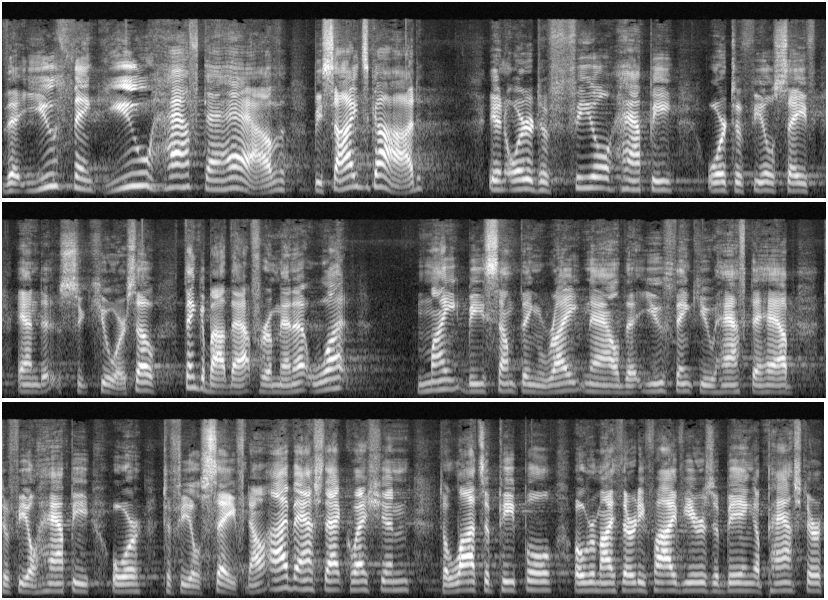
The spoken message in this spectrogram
that you think you have to have besides God in order to feel happy or to feel safe and secure. So think about that for a minute. What might be something right now that you think you have to have to feel happy or to feel safe? Now, I've asked that question to lots of people over my 35 years of being a pastor,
